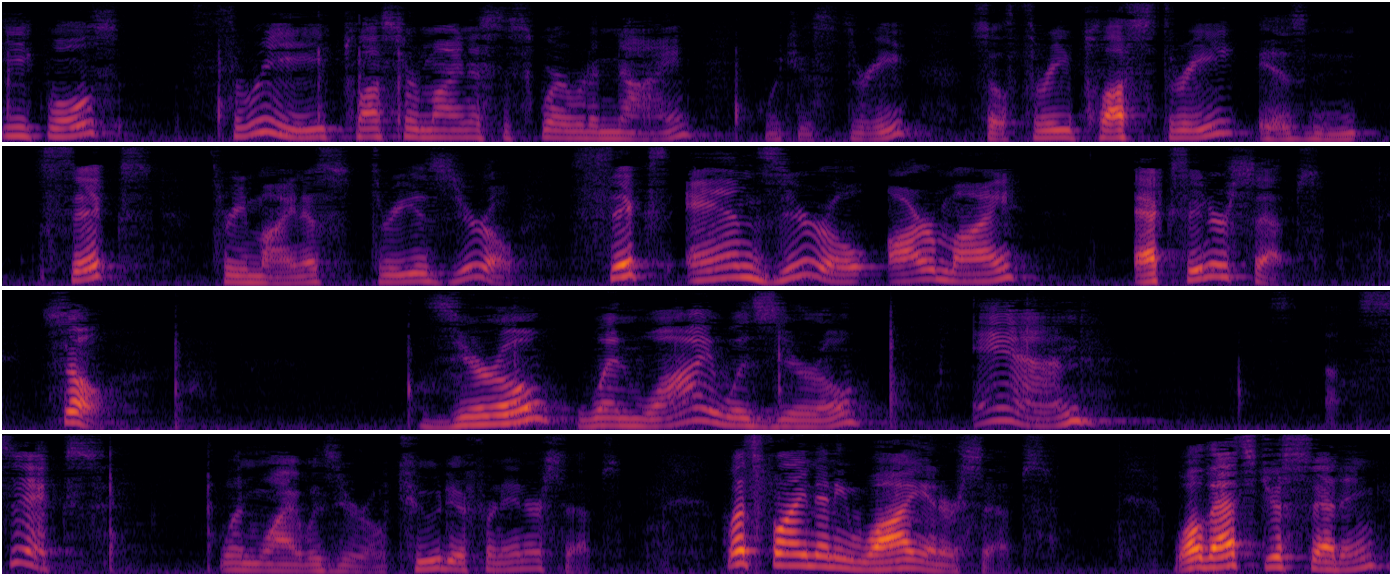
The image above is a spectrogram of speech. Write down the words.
equals 3 plus or minus the square root of 9, which is 3. So 3 plus 3 is 6. 3 minus 3 is 0. 6 and 0 are my x-intercepts. So, 0 when y was 0, and 6 when y was 0. Two different intercepts. Let's find any y-intercepts. Well, that's just setting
